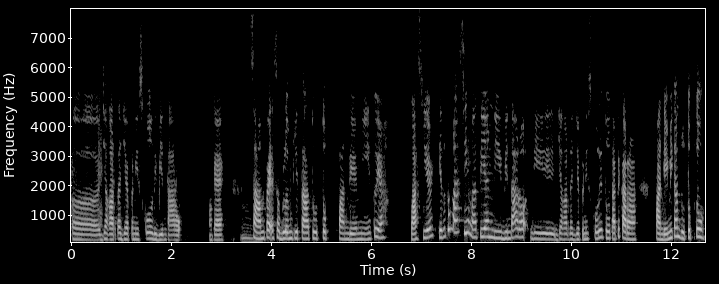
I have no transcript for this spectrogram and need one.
uh, Jakarta Japanese School di Bintaro oke okay? hmm. sampai sebelum kita tutup pandemi itu ya last year kita tuh masih latihan di Bintaro di Jakarta Japanese School itu tapi karena pandemi kan tutup tuh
